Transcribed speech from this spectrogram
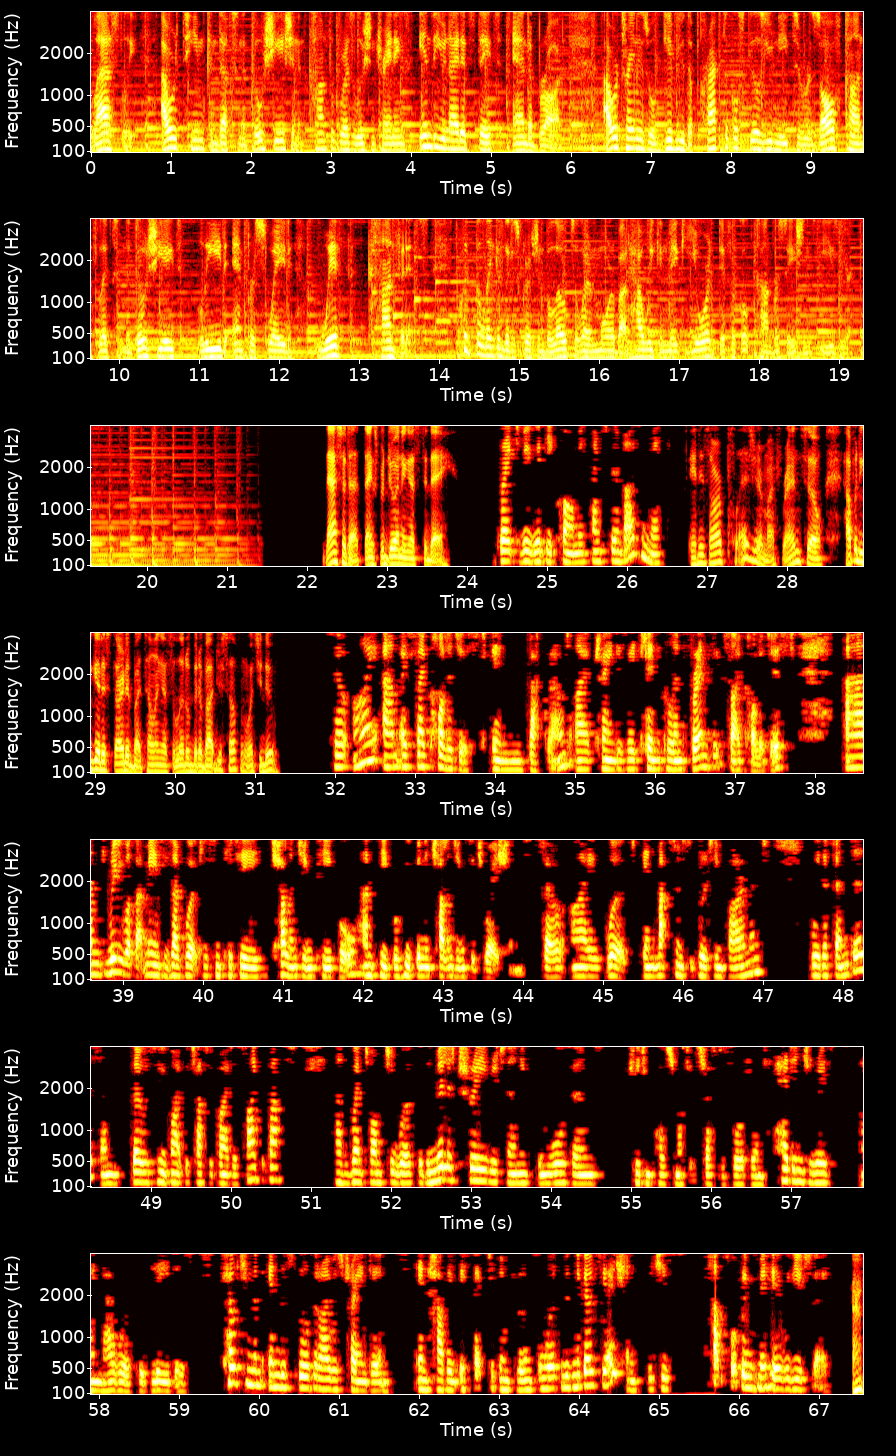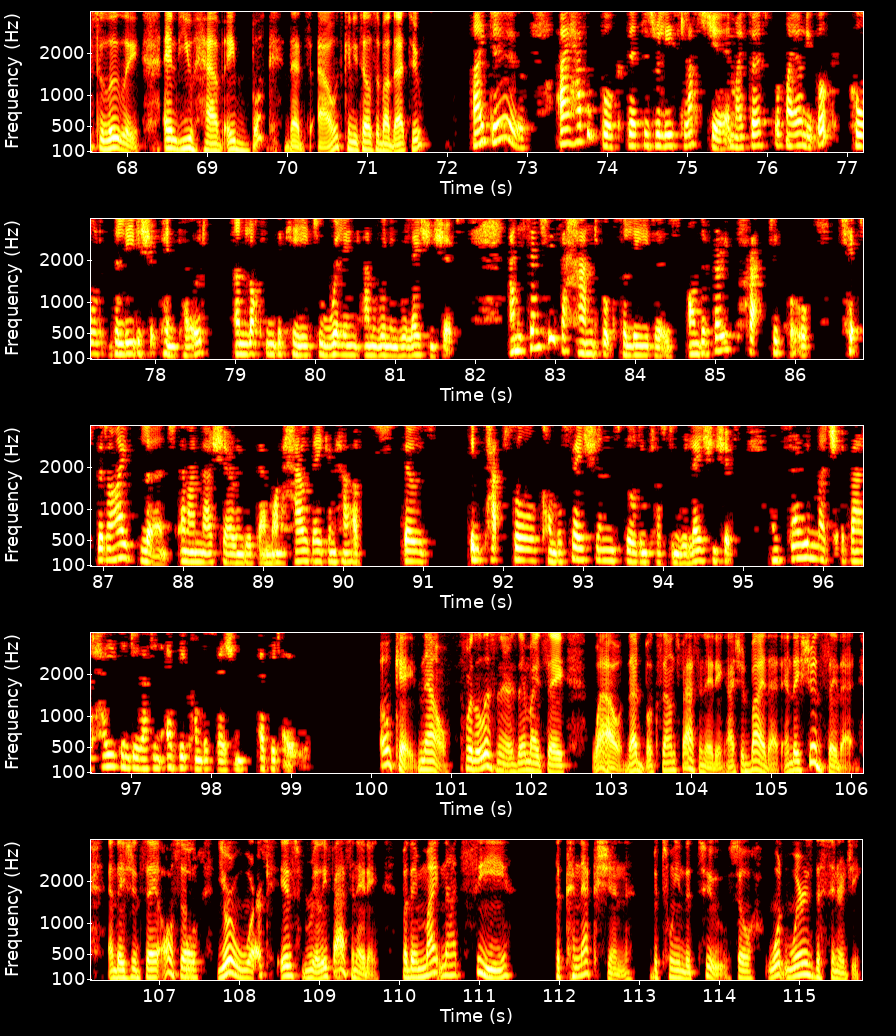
Lastly, our team conducts negotiation and conflict resolution trainings in the United States and abroad. Our trainings will give you the practical skills you need to resolve conflict, negotiate, lead, and persuade with confidence. Click the link in the description below to learn more about how we can make your difficult conversations easier. Nashita, thanks for joining us today. Great to be with you, Kwame. Thanks for inviting me. It is our pleasure, my friend. So, how about you get us started by telling us a little bit about yourself and what you do? So, I am a psychologist in background. I've trained as a clinical and forensic psychologist. And really, what that means is I've worked with some pretty challenging people and people who've been in challenging situations. So, I worked in a maximum security environment with offenders and those who might be classified as psychopaths. I went on to work with the military, returning from war zones treating post-traumatic stress disorder and head injuries. I now work with leaders, coaching them in the skills that I was trained in, in having effective influence and working with negotiation, which is perhaps what brings me here with you today. Absolutely. And you have a book that's out. Can you tell us about that too? I do. I have a book that was released last year, my first book, my only book, called The Leadership Pin Code Unlocking the Key to Willing and Winning Relationships. And essentially, it's a handbook for leaders on the very practical tips that I've learned and I'm now sharing with them on how they can have those impactful conversations, building trusting relationships, and very much about how you can do that in every conversation every day. Okay, now for the listeners, they might say, wow, that book sounds fascinating. I should buy that. And they should say that. And they should say also, mm-hmm. your work is really fascinating. But they might not see the connection between the two. So, what where is the synergy?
